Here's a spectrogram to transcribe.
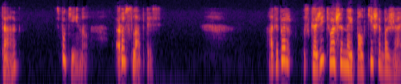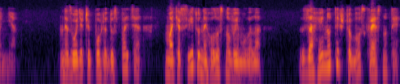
Так, спокійно, розслабтесь. А тепер скажіть ваше найпалкіше бажання. Не зводячи погляду з пальця, матір світу неголосно вимовила загинути, щоб воскреснути.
